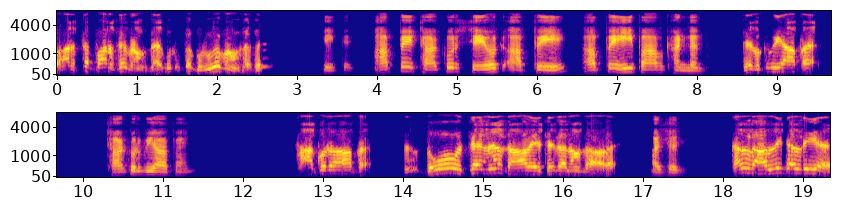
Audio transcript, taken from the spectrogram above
ਪਾਰਸ ਤਾਂ ਪਾਰਸ ਬਣਾਉਂਦਾ ਹੈ, ਗੁਰੂ ਤਾਂ ਗੁਰੂ ਹੀ ਬਣਾਉਂਦਾ ਫਿਰ। ਠੀਕ ਹੈ ਆਪੇ ਠਾਕੁਰ ਸੇਵਕ ਆਪੇ ਆਪੇ ਹੀ ਪਾਪ ਖੰਡਨ। ਸੇਵਕ ਵੀ ਆਪ ਹੈ। ਠਾਕੁਰ ਵੀ ਆਪ ਹੈ ਠਾਕੁਰ ਆਪ ਹੈ। ਦੋ ਇੱਥੇ ਨੇ ਦਾਲ ਇੱਥੇ ਦਾ ਨਾਮ ਦਾਲ ਹੈ। ਅੱਛਾ ਜੀ। ਕੱਲ ਦਾਲ ਨਹੀਂ ਚੱਲਦੀ ਹੈ।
